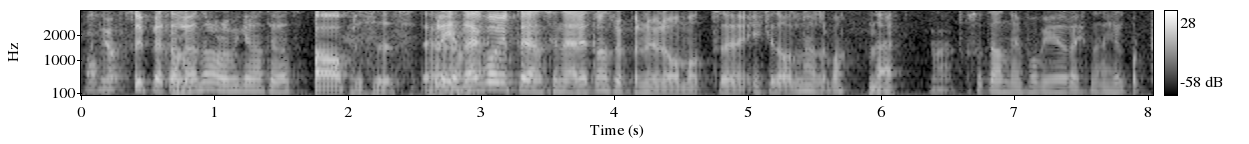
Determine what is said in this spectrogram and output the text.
Ja. Superettanlöner har de garanterat. Ja, precis. Eh, Bredag var ju inte ens i närheten av truppen nu då mot eh, Ekedalen heller va? Nej. Nej. Så den får vi räkna helt bort.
